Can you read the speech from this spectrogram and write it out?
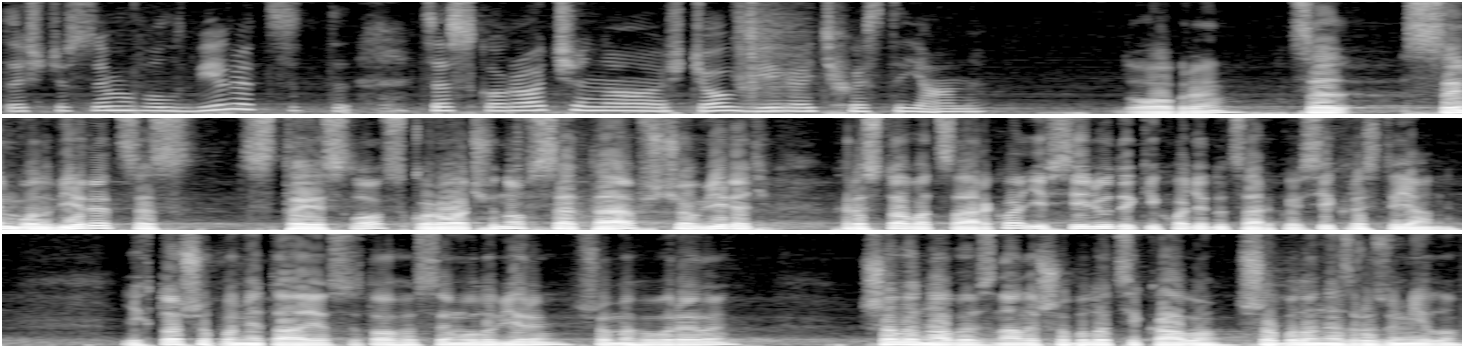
Те, що символ віри це, це скорочено, що вірять християни. Добре. Це символ віри, це стисло, скорочено, все те, в що вірять Христова Церква і всі люди, які ходять до церкви, всі християни. І хто що пам'ятає з того символу віри, що ми говорили? Що ви нове знали, що було цікаво, що було незрозуміло?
